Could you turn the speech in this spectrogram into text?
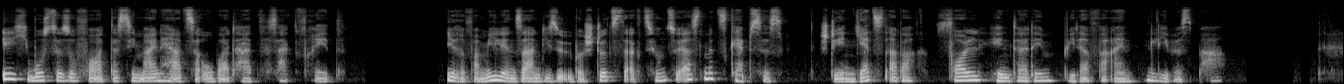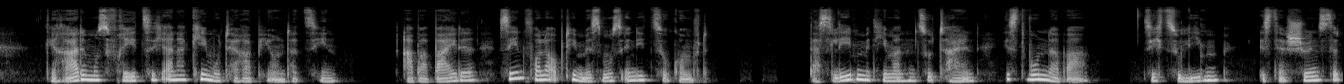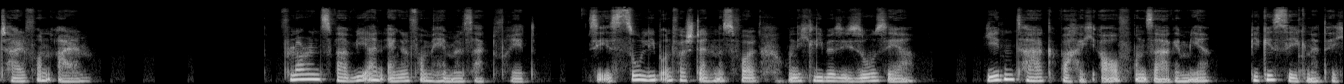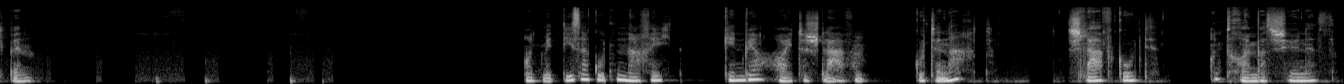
Ich wusste sofort, dass sie mein Herz erobert hat, sagt Fred. Ihre Familien sahen diese überstürzte Aktion zuerst mit Skepsis, stehen jetzt aber voll hinter dem wiedervereinten Liebespaar. Gerade muss Fred sich einer Chemotherapie unterziehen. Aber beide sehen voller Optimismus in die Zukunft das Leben mit jemandem zu teilen ist wunderbar. Sich zu lieben ist der schönste Teil von allem. Florence war wie ein Engel vom Himmel, sagt Fred. Sie ist so lieb und verständnisvoll und ich liebe sie so sehr. Jeden Tag wache ich auf und sage mir, wie gesegnet ich bin. Und mit dieser guten Nachricht gehen wir heute schlafen. Gute Nacht. Schlaf gut und träum was Schönes.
